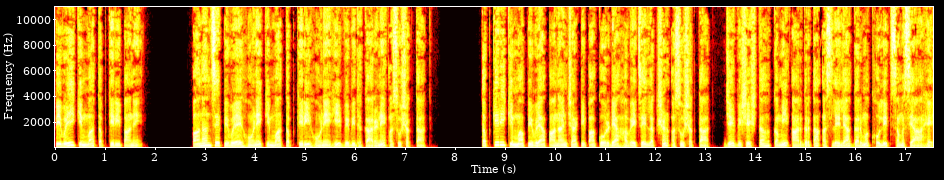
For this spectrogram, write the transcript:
पिवळी किंवा तपकिरी पाने. पानांचे पिवळे होणे किंवा तपकिरी होणे ही विविध कारणे असू शकतात. तपकिरी किंवा पिवळ्या पानांच्या टिपा कोरड्या हवेचे लक्षण असू शकतात जे विशेषतः कमी आर्द्रता असलेल्या गर्म खोलीत समस्या आहे.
